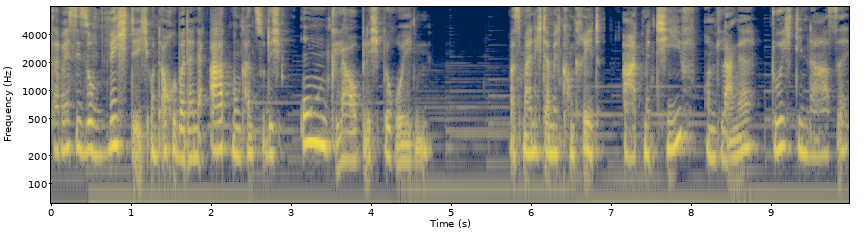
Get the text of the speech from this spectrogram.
Dabei ist sie so wichtig und auch über deine Atmung kannst du dich unglaublich beruhigen. Was meine ich damit konkret? Atme tief und lange durch die Nase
